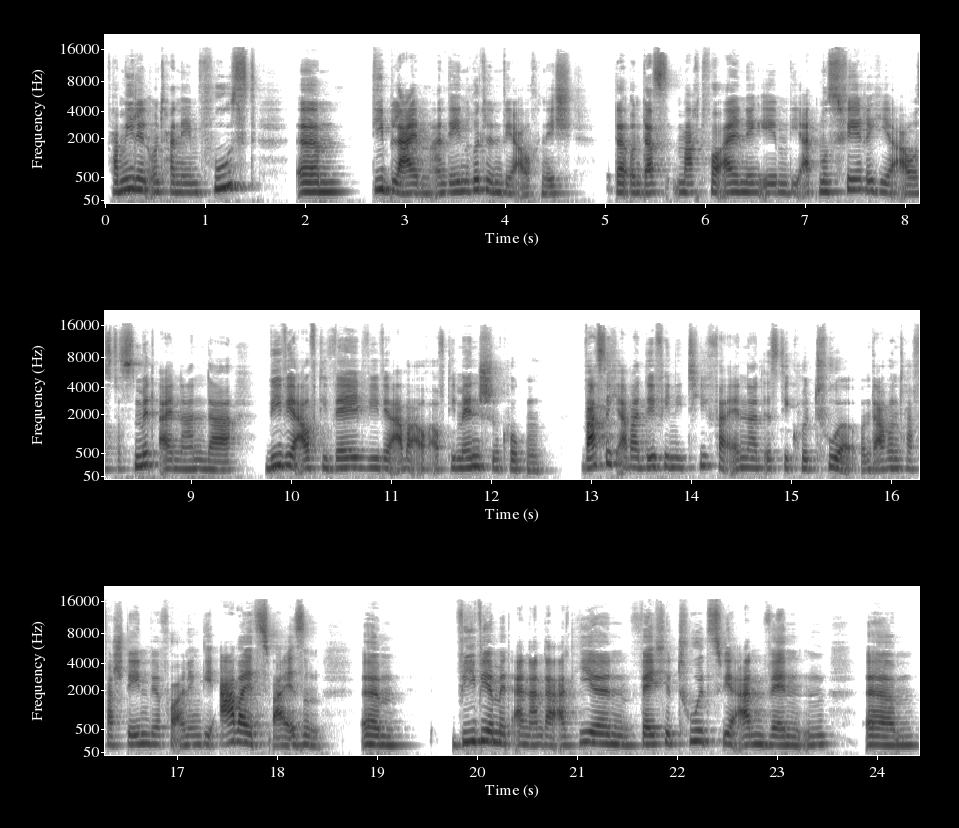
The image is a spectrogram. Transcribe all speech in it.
Familienunternehmen fußt, ähm, die bleiben, an denen rütteln wir auch nicht. Da, und das macht vor allen Dingen eben die Atmosphäre hier aus, das Miteinander, wie wir auf die Welt, wie wir aber auch auf die Menschen gucken. Was sich aber definitiv verändert, ist die Kultur. Und darunter verstehen wir vor allen Dingen die Arbeitsweisen, ähm, wie wir miteinander agieren, welche Tools wir anwenden. Ähm,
